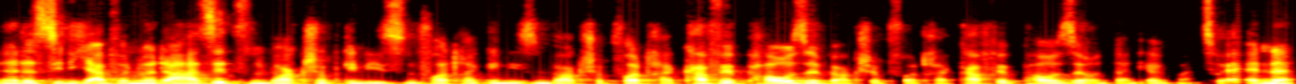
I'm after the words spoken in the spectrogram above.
Ne, dass sie nicht einfach nur da sitzen, Workshop genießen, Vortrag genießen, Workshop, Vortrag, Kaffeepause, Workshop, Vortrag, Kaffeepause und dann irgendwann zu Ende,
